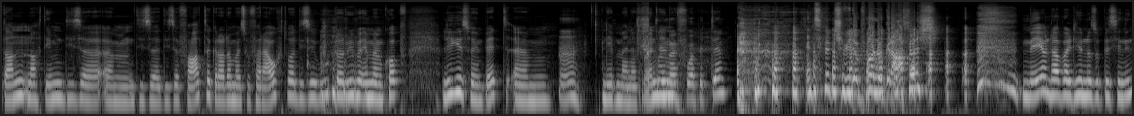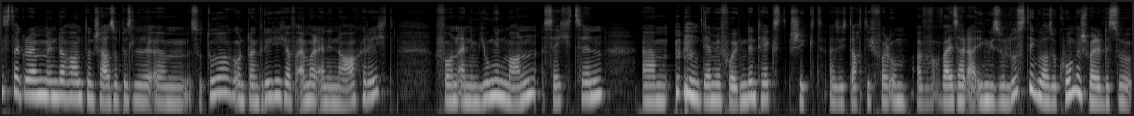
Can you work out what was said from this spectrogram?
dann, nachdem dieser, ähm, dieser, dieser Vater gerade einmal so verraucht war, diese Wut darüber in meinem Kopf, liege so im Bett ähm, neben meiner Spul Freundin. mal vor, bitte. Jetzt wird schon wieder pornografisch. Nee, und habe halt hier nur so ein bisschen Instagram in der Hand und schaue so ein bisschen ähm, so durch und dann kriege ich auf einmal eine Nachricht von einem jungen Mann, 16, ähm, der mir folgenden Text schickt. Also ich dachte ich voll um, weil es halt auch irgendwie so lustig war, so komisch, weil er das so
